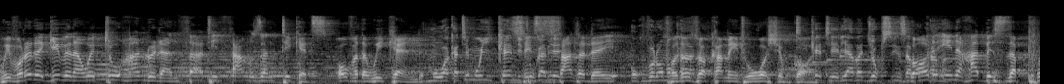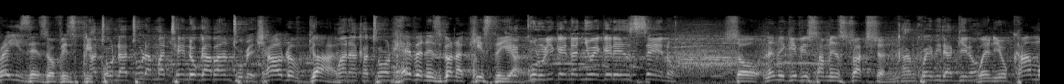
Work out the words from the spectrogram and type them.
we've already given away 230,000 tickets over the weekend mu wakati mu weekend since Saturday for those who are coming to worship God. tiketi eri abajja okusinza God inhabits the praises of his people. katonda atuula mu matendo g'abantu be Child of God, heaven is going to kiss the earth. eggulu ligenda nywegera ensi eno So let me give you some instruction. When you come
